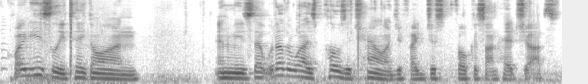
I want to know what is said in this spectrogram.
quite easily take on enemies that would otherwise pose a challenge if I just focus on headshots.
